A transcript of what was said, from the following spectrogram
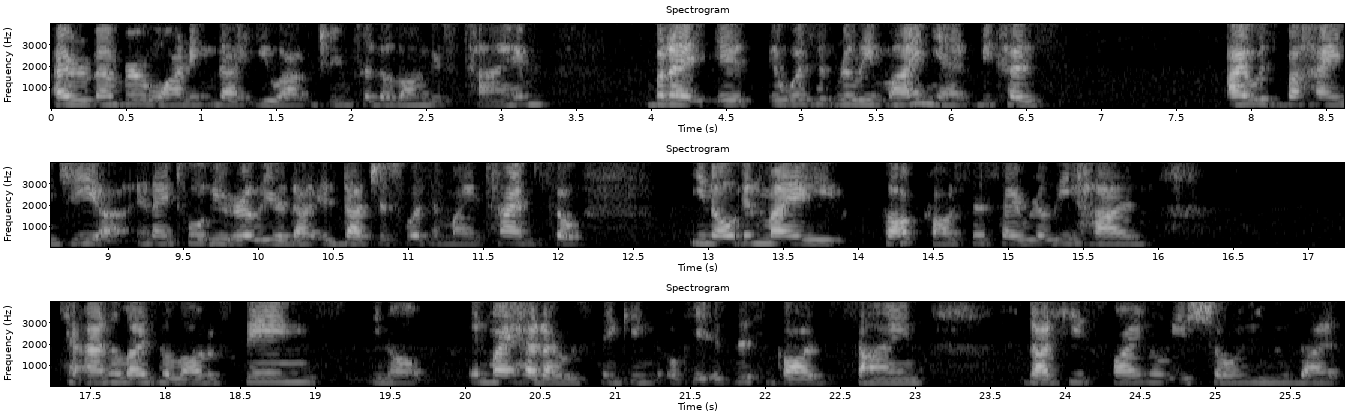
I remember wanting that UAAP dream for the longest time, but I it it wasn't really mine yet because I was behind Jia, and I told you earlier that it, that just wasn't my time. So, you know, in my thought process, I really had to analyze a lot of things. You know, in my head, I was thinking, okay, is this God's sign that He's finally showing me that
